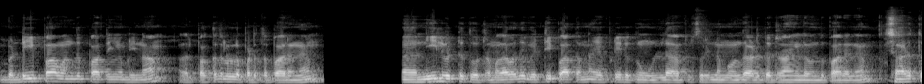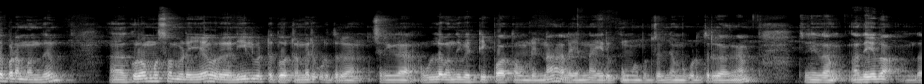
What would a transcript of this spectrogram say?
இப்போ டீப்பாக வந்து பார்த்தீங்க அப்படின்னா அதில் பக்கத்தில் உள்ள படத்தை பாருங்கள் நீள்வெட்டு தோற்றம் அதாவது வெட்டி பார்த்தோம்னா எப்படி இருக்கும் உள்ள அப்படின்னு சொல்லி நம்ம வந்து அடுத்த டிராயிங்கில் வந்து பாருங்கள் ஸோ அடுத்த படம் வந்து குரோமோசோமுடைய ஒரு நீள்வெட்டு தோற்றம் மாதிரி கொடுத்துருக்காங்க. சரிங்களா? உள்ளே வந்து வெட்டி பார்த்தோம் அப்படின்னா அதில் என்ன இருக்கும் அப்படின்னு சொல்லி நம்ம கொடுத்துருக்காங்க. சரிங்களா? அதே தான் அந்த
